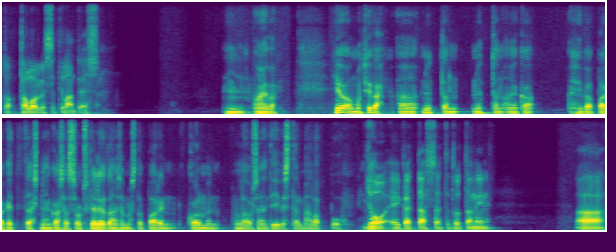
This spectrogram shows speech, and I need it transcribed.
to- taloudellisessa tilanteessa. Mm, aivan. Joo, mutta hyvä. Uh, nyt, on, nyt on aika hyvä paketti tässä näin kasassa. Onko vielä jotain semmoista parin, kolmen lauseen tiivistelmää loppuun? Joo, eikä tässä, että tota niin, uh,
